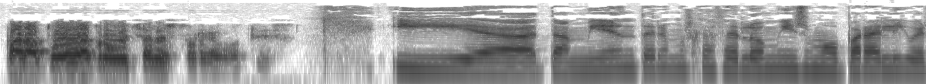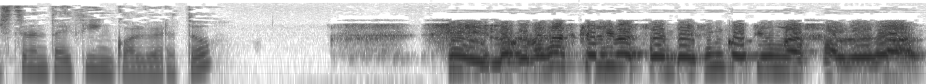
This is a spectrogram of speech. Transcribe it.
para poder aprovechar estos rebotes. Y eh, también tenemos que hacer lo mismo para el IBEX 35, Alberto. Sí, lo que pasa es que el IBEX 35 tiene una salvedad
